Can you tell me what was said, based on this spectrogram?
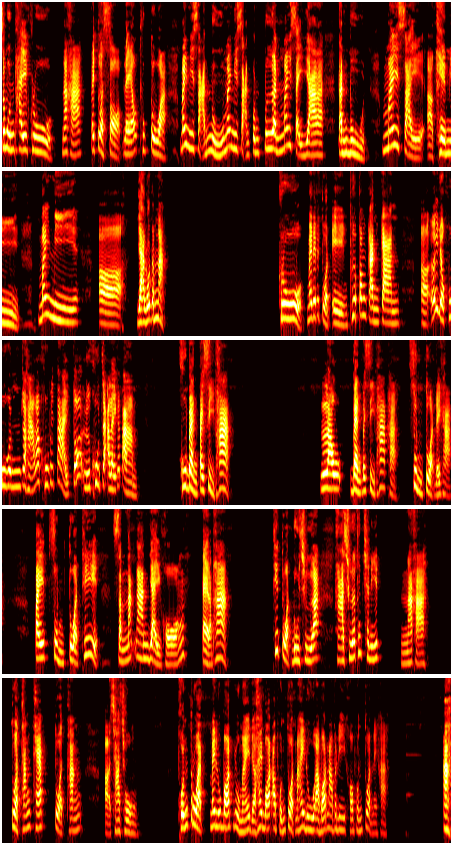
สมุนไพรครูนะคะ ไปตรวจสอบแล้วทุกตัว ไม่มีสารหนู ไม่มีสารปนเปื้อน ไม่ใส่ยากันบูด ไม่ใส่เคมี ไม่มียาลดน้ำหนัก ครูไม่ได้ไปตรวจเอง เพื่อป้องกันการเอ้ยเดี๋ยวครูจะหาว่าครูไปต่ายโต๊ะหรือครูจะอะไรก็ตาม ครูแบ่งไปสี่ภาค เราแบ่งไปสี่ภาคค่ะ สุ่มตรวจเลยค่ะ ไปสุ่มตรวจที่ สำนักงานใหญ่ของแต่ละภาค ที่ตรวจดูเชื้อ หาเชื้อทุกชนิดนะคะ ตรวจทั้งแคปตรวจทั้งชาชง ผลตรวจไม่รู้บอสอยู่ไหมเดี๋ยวให้บอสเอาผลตรวจมาให้ดูอะบอสมาพอดีขอผลตรวจหน่อยค่ะอะ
